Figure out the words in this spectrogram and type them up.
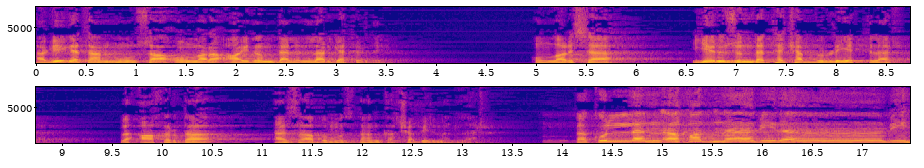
Həqiqətən Musa onlara aydın dəlillər gətirdi. Onlar isə yer üzündə təkəbbürlü etdilər və axırda əzabımızdan qaça bilmədilər. فكلا أخذنا بذنبه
